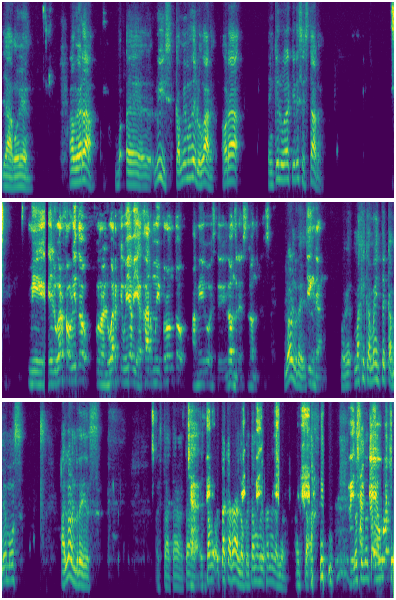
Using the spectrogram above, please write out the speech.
Ya, muy bien. A verdad, eh, Luis, cambiemos de lugar. Ahora, ¿en qué lugar quieres estar? Mi, el lugar favorito, bueno, el lugar que voy a viajar muy pronto, amigo, este, Londres, Londres. Londres. England. Porque mágicamente cambiamos a Londres. Ahí Está, está, está, Ya, estamos, está cargando, pues estamos viajando en avión. Ahí está. De No se nota mucho.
